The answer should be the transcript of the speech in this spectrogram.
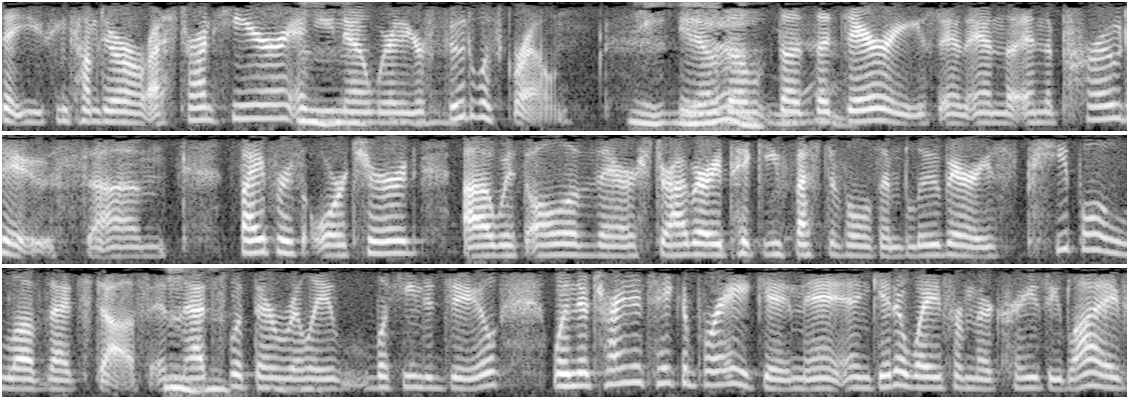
that you can come to a restaurant here and mm-hmm. you know where your food was grown. You yeah. know the the, the dairies and and the and the produce. Um, Fifer's Orchard uh, with all of their strawberry picking festivals and blueberries. People love that stuff, and mm-hmm. that's what they're really looking to do when they're trying to take a break and and get away from their crazy lives.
